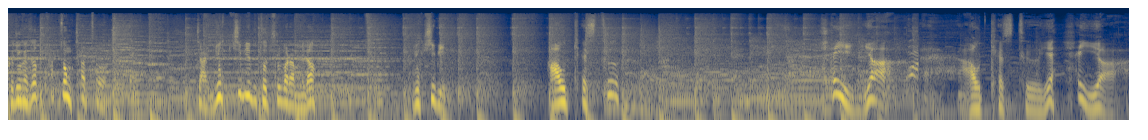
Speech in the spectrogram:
그 중에서 팝송 차트. 자, 60위부터 출발합니다. 62 아웃캐스트? 헤이야. 아웃캐스트의 헤이야.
